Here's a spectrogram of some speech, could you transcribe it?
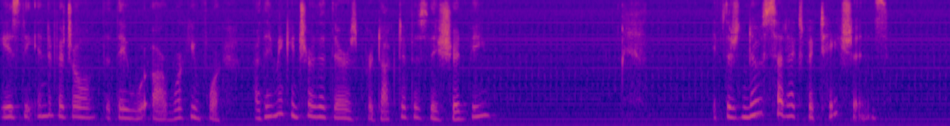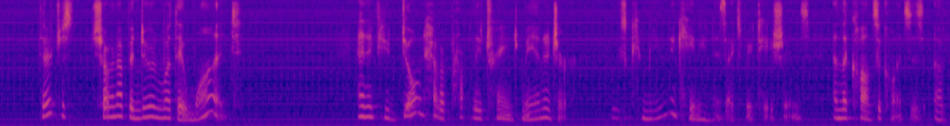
Is the individual that they w- are working for, are they making sure that they're as productive as they should be? if there's no set expectations, they're just showing up and doing what they want. And if you don't have a properly trained manager who's communicating his expectations and the consequences of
